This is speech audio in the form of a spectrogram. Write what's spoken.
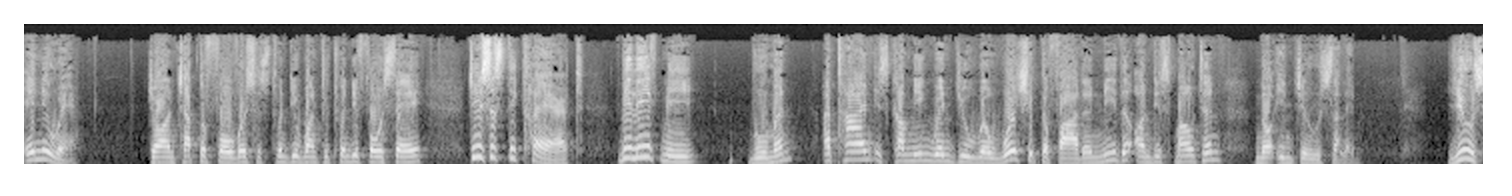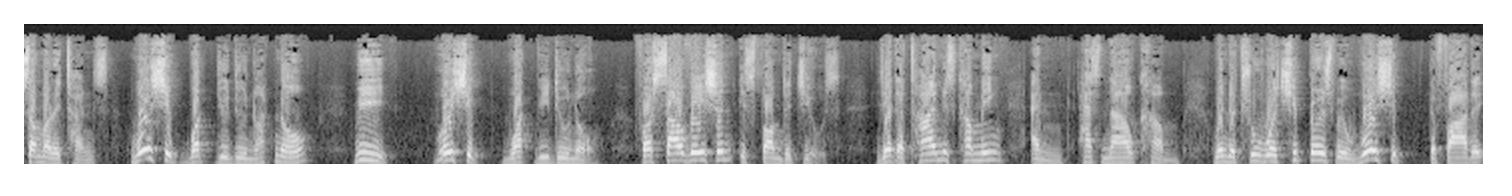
anywhere. John chapter 4 verses 21 to 24 say, Jesus declared, Believe me, woman, a time is coming when you will worship the Father neither on this mountain nor in Jerusalem. You Samaritans worship what you do not know. We worship what we do know. For salvation is from the Jews. Yet a time is coming and has now come when the true worshippers will worship the Father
